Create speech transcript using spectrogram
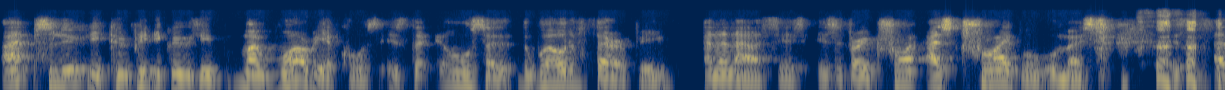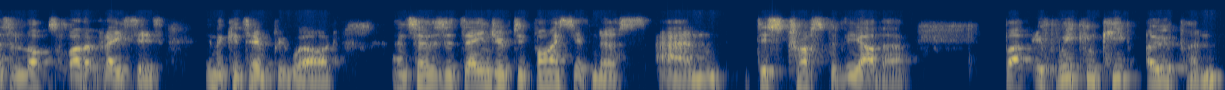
I absolutely completely agree with you. My worry of course is that also the world of therapy and analysis is a very tri- as tribal almost as, as lots of other places in the contemporary world and so there's a danger of divisiveness and distrust of the other but if we can keep open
